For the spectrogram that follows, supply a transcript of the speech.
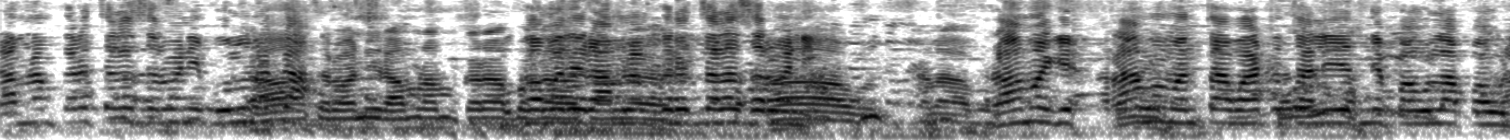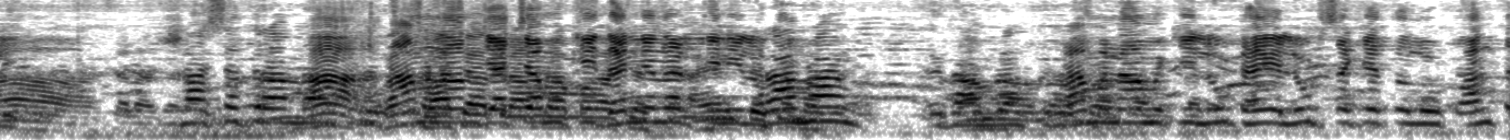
राम राम करत चला सर्वांनी बोलू हा, नका सर्वांनी राम राम करा बघा. मुखामध्ये राम राम करत चला सर्वांनी. हा, चला राम राम म्हणता वाट चाली यज्ञ पाऊला पाऊली हा, चला, चला. शाश्वत राम हा राम साक्षात ज्याच्या राम मुखी धन्य नरतिनी लोक राम राम राम राम राम नाम की लूट है लूट सके तो लूट। अंत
